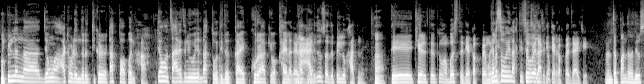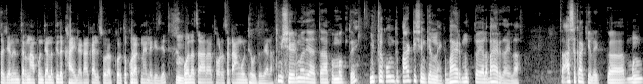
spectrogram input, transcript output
मग पिल्लांना जेव्हा आठवड्यानंतर तिकडे टाकतो आपण तेव्हा चाऱ्याचं नियोजन टाकतो का तिथं? काय खुरा किंवा खायला काय आठ? दिवसाचं पिल्लू खात नाही. ते खेळतं किंवा बसतं त्या त्याला कप्प्यामध्ये सवय लागते सवय लागते त्या. कप्प्यात जायची. नंतर पंधरा दिवसाच्या नंतर ना आपण त्याला तिथं खायला टाकायला सुरुवात करतो. खुराक नाही लगेच देत. ओला चारा थोडासा टांगून ठेवतो त्याला. तुम्ही शेडमध्ये आता आपण बघतोय इथं कोणतं पार्टिशन केलं नाही का? बाहेर मुक्त याला बाहेर जायला. तर असं का केलंय? का- मग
